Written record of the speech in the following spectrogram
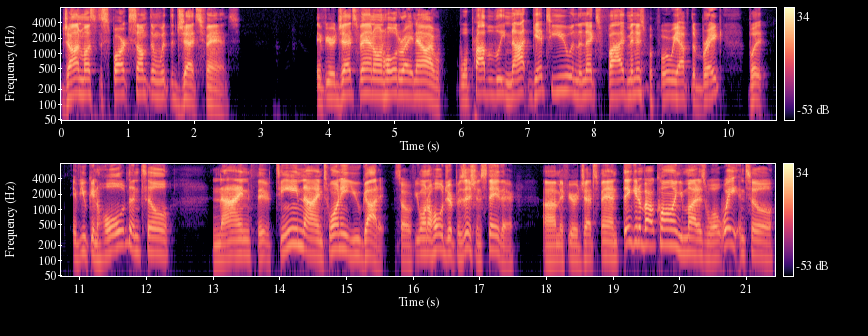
John must have sparked something with the Jets fans. If you're a Jets fan on hold right now, I will probably not get to you in the next five minutes before we have to break. But if you can hold until 9.15, 9.20, you got it. So if you want to hold your position, stay there. Um, if you're a Jets fan thinking about calling, you might as well wait until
